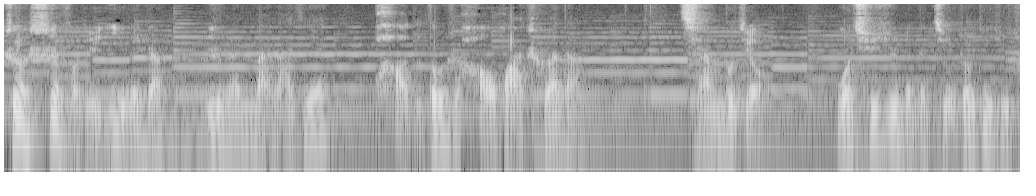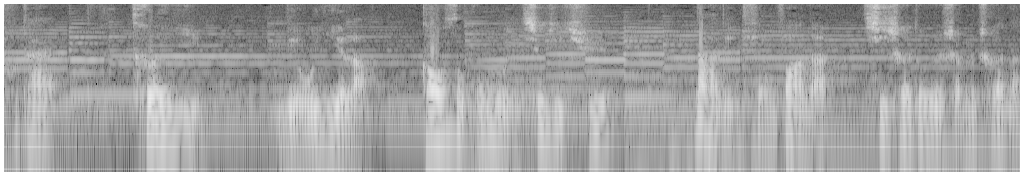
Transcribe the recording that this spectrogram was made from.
这是否就意味着日本满大街跑的都是豪华车呢？前不久，我去日本的九州地区出差，特意留意了高速公路的休息区，那里停放的汽车都是什么车呢？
